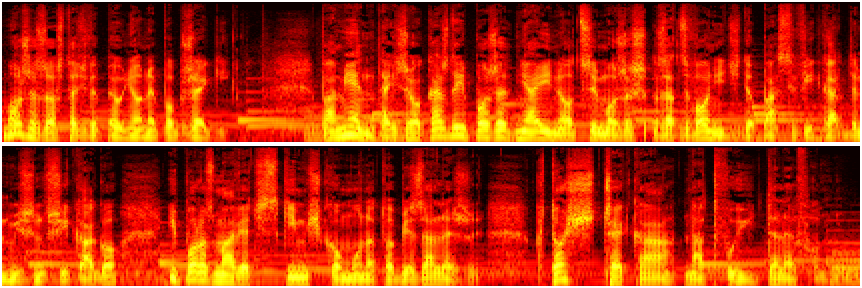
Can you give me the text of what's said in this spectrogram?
może zostać wypełnione po brzegi. Pamiętaj, że o każdej porze dnia i nocy możesz zadzwonić do Pacific Garden Mission w Chicago i porozmawiać z kimś, komu na tobie zależy. Ktoś czeka na twój telefon.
